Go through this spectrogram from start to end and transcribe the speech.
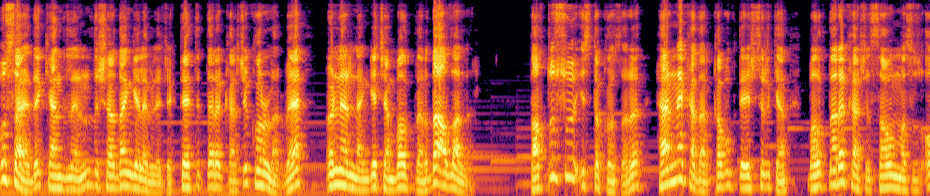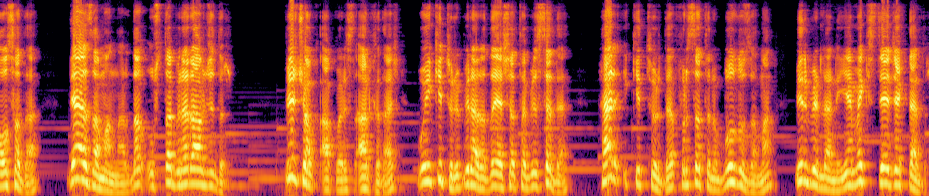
Bu sayede kendilerini dışarıdan gelebilecek tehditlere karşı korurlar ve önlerinden geçen balıkları da avlarlar. Tatlı su istakozları her ne kadar kabuk değiştirirken balıklara karşı savunmasız olsa da diğer zamanlarda usta birer avcıdır. Birçok akvarist arkadaş bu iki türü bir arada yaşatabilse de her iki türde fırsatını bulduğu zaman birbirlerini yemek isteyeceklerdir.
